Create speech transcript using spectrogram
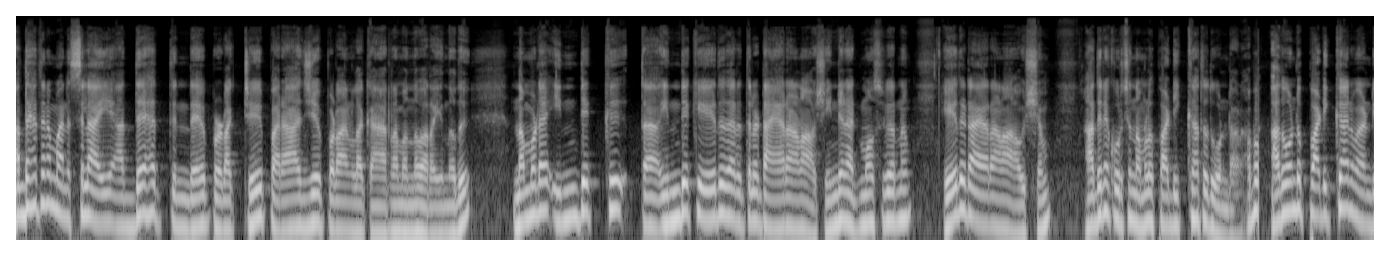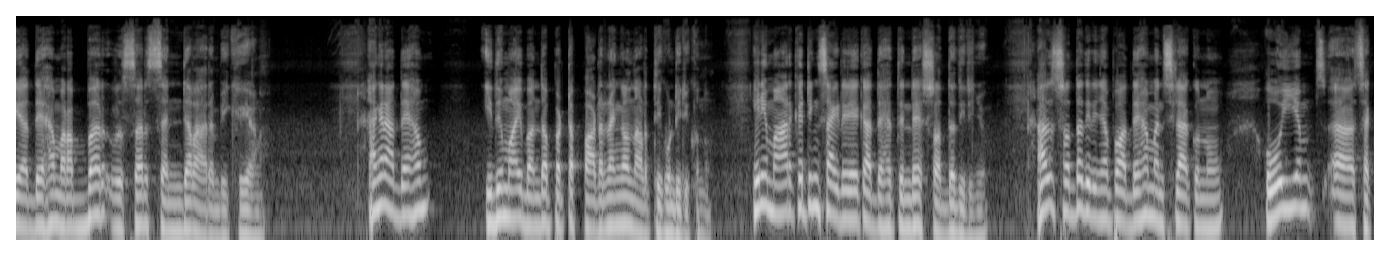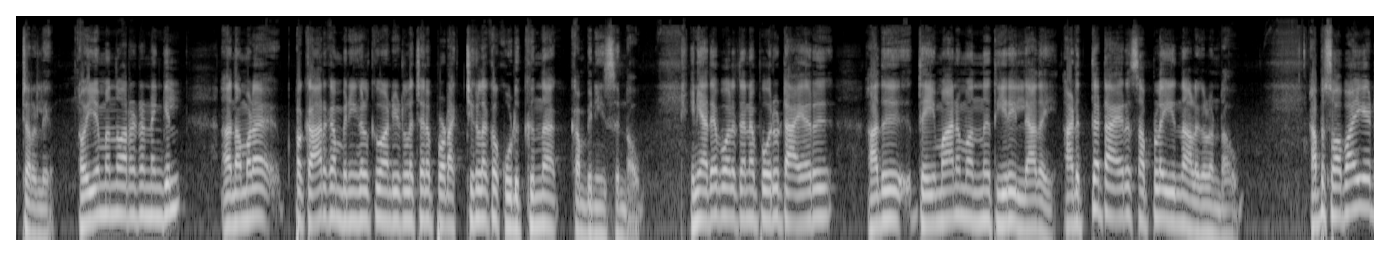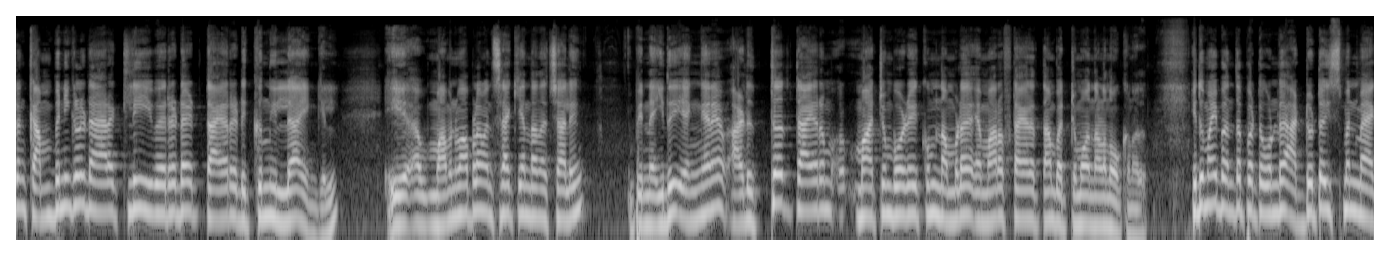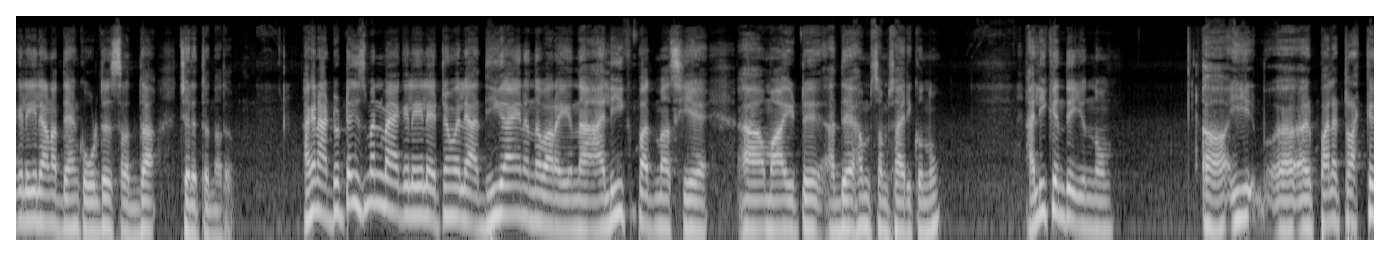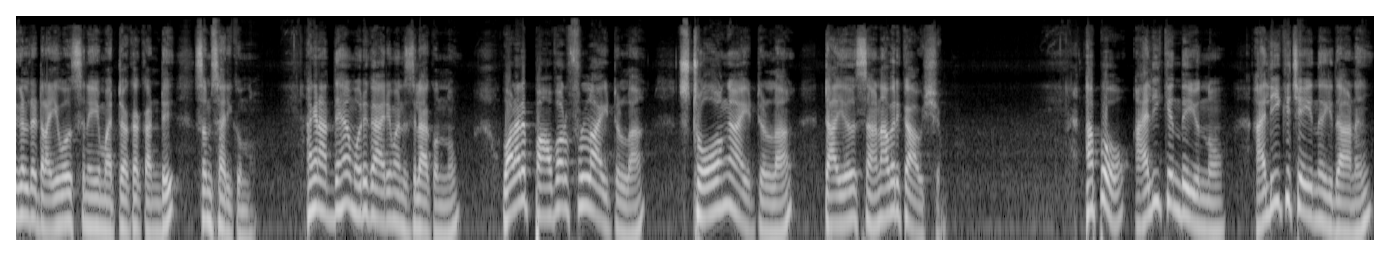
അദ്ദേഹത്തിന് മനസ്സിലായി അദ്ദേഹത്തിന്റെ പ്രൊഡക്റ്റ് പരാജയപ്പെടാനുള്ള കാരണമെന്ന് പറയുന്നത് നമ്മുടെ ഇന്ത്യയ്ക്ക് ഇന്ത്യയ്ക്ക് ഏത് തരത്തിലുള്ള ടയറാണ് ആവശ്യം ഇന്ത്യൻ അറ്റ്മോസ്ഫിയറിന് ഏത് ടയറാണ് ആവശ്യം അതിനെക്കുറിച്ച് നമ്മൾ പഠിക്കാത്തത് കൊണ്ടാണ്. അപ്പോൾ അതുകൊണ്ട് പഠിക്കാൻ വേണ്ടി അദ്ദേഹം റബ്ബർ റിസർച്ച് സെന്റർ ആരംഭിക്കുകയാണ്. അങ്ങനെ അദ്ദേഹം ഇതുമായി ബന്ധപ്പെട്ട പഠനങ്ങൾ നടത്തിക്കൊണ്ടിരിക്കുന്നു. ഇനി മാർക്കറ്റിംഗ് സൈഡിലേക്ക് അദ്ദേഹത്തിന്റെ ശ്രദ്ധ തിരിഞ്ഞു. അത് ശ്രദ്ധ തിരിഞ്ഞപ്പോൾ അദ്ദേഹം മനസ്സിലാക്കുന്നു ഒ ഇ എം സെക്ടറിൽ ഒ ഇ എം എന്ന് പറഞ്ഞിട്ടുണ്ടെങ്കിൽ നമ്മുടെ ഇപ്പോൾ കാർ കമ്പനികൾക്ക് വേണ്ടിയിട്ടുള്ള ചില പ്രൊഡക്റ്റുകളൊക്കെ കൊടുക്കുന്ന കമ്പനീസ് ഉണ്ടാവും. ഇനി അതേപോലെ തന്നെ ഇപ്പോൾ ഒരു ടയർ അത് തേയ്മാനം വന്ന് തീരെ ഇല്ലാതായി. അടുത്ത ടയർ സപ്ലൈ ചെയ്യുന്ന ആളുകളുണ്ടാവും അപ്പോൾ സ്വാഭാവികമായിട്ടും കമ്പനികൾ ഡയറക്റ്റ്ലി ഇവരുടെ ടയർ എടുക്കുന്നില്ല എങ്കിൽ ഈ മാമൻ മാപ്പിള മനസ്സിലാക്കിയ എന്താണെന്ന് വെച്ചാൽ പിന്നെ ഇത് എങ്ങനെ അടുത്ത ടയർ മാറ്റുമ്പോഴേക്കും നമ്മുടെ എം ആർ എഫ് ടയർ എത്താൻ പറ്റുമോ എന്നാണ് നോക്കുന്നത്. ഇതുമായി ബന്ധപ്പെട്ടുകൊണ്ട് അഡ്വർടൈസ്മെന്റ് മേഖലയിലാണ് അദ്ദേഹം കൂടുതൽ ശ്രദ്ധ ചെലുത്തുന്നത്. അങ്ങനെ അഡ്വർടൈസ്മെന്റ് മേഖലയിൽ ഏറ്റവും വലിയ അധികായൻ എന്ന് പറയുന്ന അലീഖ് പദ്മസിയെ അദ്ദേഹം സംസാരിക്കുന്നു. അലീഖ് എന്ത് ചെയ്യുന്നു? ഈ പല ട്രക്കുകളുടെ ഡ്രൈവേഴ്സിനെയും മറ്റൊക്കെ കണ്ട് സംസാരിക്കുന്നു. അങ്ങനെ അദ്ദേഹം ഒരു കാര്യം മനസ്സിലാക്കുന്നു. വളരെ പവർഫുൾ ആയിട്ടുള്ള സ്ട്രോങ് ആയിട്ടുള്ള ടയേഴ്സാണ് അവർക്ക് ആവശ്യം. അപ്പോൾ അലിക്ക് എന്ത് ചെയ്യുന്നു? അലിക്ക് ചെയ്യുന്ന ഇതാണ്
